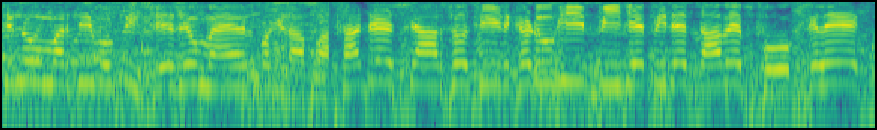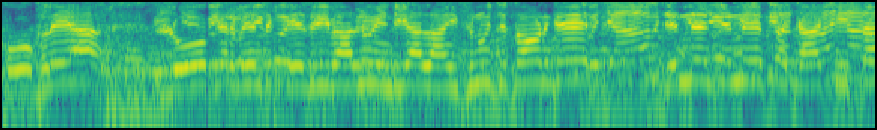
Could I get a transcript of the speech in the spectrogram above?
ਜਿੰਨੂੰ ਮਰਜ਼ੀ ਬੋਟੀ ਛੇ ਦਿਓ, ਮੈਂ ਭੰਗੜਾ ਪਾ। ਸਾਡੇ 400 ਸੀਟ ਖੜੂਗੀ, ਬੀਜੇਪੀ ਦੇ ਦਾਅਵੇ ਫੋਕਲੇ, ਖੋਖਲੇ ਆ। ਲੋਕ ਅਰਵਿੰਦ ਕੇਜਰੀਵਾਲ ਨੂੰ ਇੰਡੀਆ ਅਲਾਈਅੰਸ ਨੂੰ ਜਿਤਾਉਣਗੇ। ਜਿੰਨੇ ਜਿੰਨੇ ਧੱਕਾ ਕੀਤਾ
